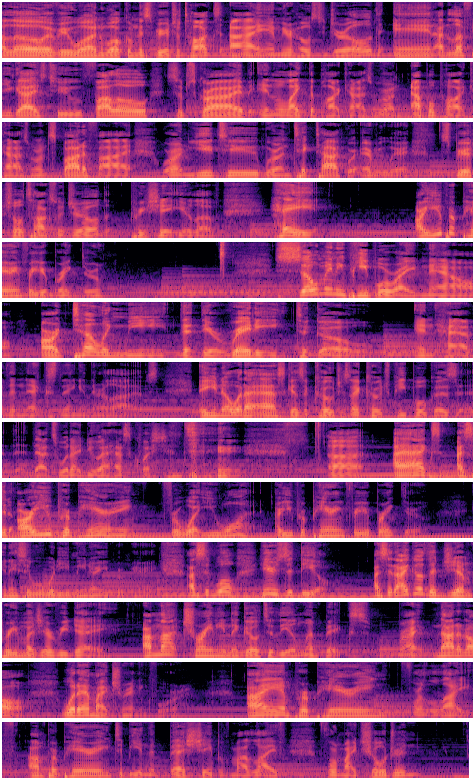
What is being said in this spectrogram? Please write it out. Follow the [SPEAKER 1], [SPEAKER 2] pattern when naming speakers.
[SPEAKER 1] Hello, everyone. Welcome to Spiritual Talks. I am your host, Gerald, and I'd love for you guys to follow, subscribe, and like the podcast. We're on Apple Podcasts, we're on Spotify, we're on YouTube, we're on TikTok, we're everywhere. Spiritual Talks with Gerald. Appreciate your love. Hey, are you preparing for your breakthrough? So many people right now are telling me that they're ready to go and have the next thing in their lives. And you know what I ask as a coach as I coach people because that's what I do. I ask questions. uh, I ask, I said, "Are you preparing for what you want? Are you preparing for your breakthrough?" And they said, "Well, what do you mean? Are you preparing?" I said, "Well, here's the deal. I said I go to the gym pretty much every day. I'm not training to go to the Olympics, right? Not at all. What am I training for? I am preparing for life. I'm preparing to be in the best shape of my life for my children.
